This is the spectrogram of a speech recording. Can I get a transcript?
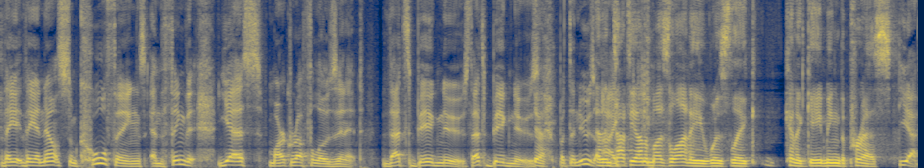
They they announced some cool things, and the thing that yes, Mark Ruffalo's in it. That's big news. That's big news. Yeah. But the news and then I Tatiana Maslany was like kind of gaming the press. yeah.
